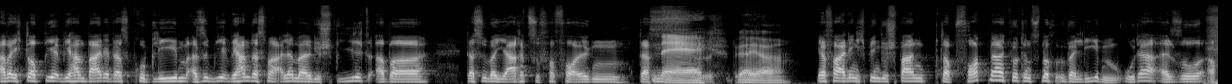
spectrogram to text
aber ich glaube, wir, wir haben beide das Problem, also wir, wir haben das mal alle mal gespielt, aber das über Jahre zu verfolgen, das. Nee, ja, ja. Ja, vor allen Dingen, ich bin gespannt, ich glaube, Fortnite wird uns noch überleben, oder? Also auch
